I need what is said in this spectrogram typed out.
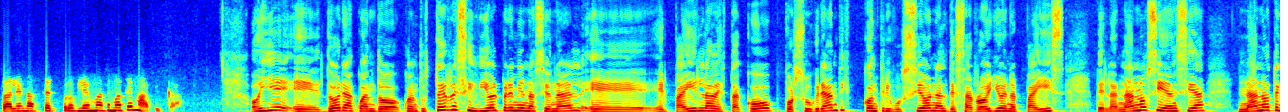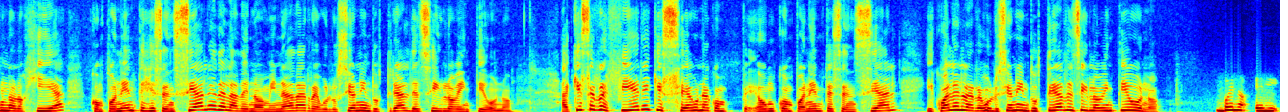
salen a hacer problemas de matemáticas. Oye, eh, Dora, cuando, cuando usted recibió el Premio Nacional, eh, el país la destacó por su gran contribución al desarrollo en el país de la nanociencia, nanotecnología, componentes esenciales de la denominada revolución industrial del siglo XXI. ¿A qué se refiere que sea una, un componente esencial y cuál es la revolución industrial del siglo XXI? Bueno, el,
